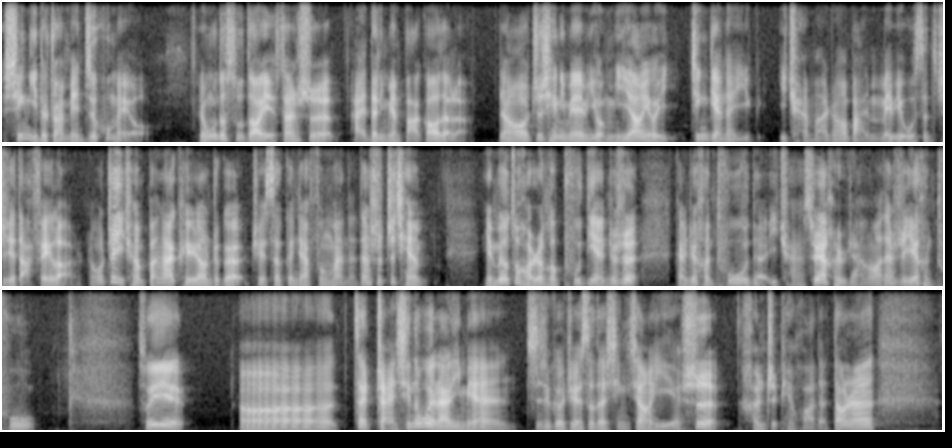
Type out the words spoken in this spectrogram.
心理的转变几乎没有。人物的塑造也算是矮的里面拔高的了。然后剧情里面有迷央有经典的一一拳嘛，然后把梅比乌斯直接打飞了。然后这一拳本来可以让这个角色更加丰满的，但是之前也没有做好任何铺垫，就是感觉很突兀的一拳，虽然很燃啊，但是也很突兀。所以，呃，在崭新的未来里面，几个角色的形象也是很纸片化的。当然，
